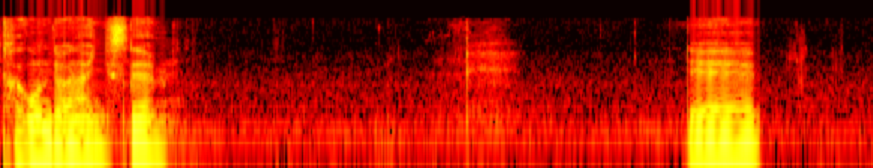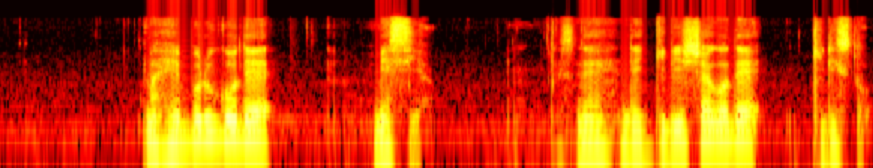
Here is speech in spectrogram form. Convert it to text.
過言ではないんですね。で、まあ、ヘブル語でメシアですね。で、ギリシャ語でキリスト。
